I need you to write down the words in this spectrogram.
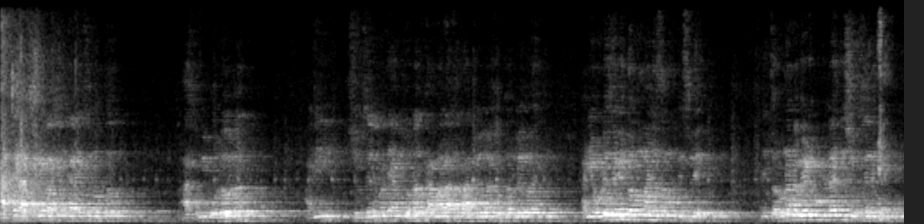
आता राजकीय भाषण करायचं नव्हतं. आज तुम्ही बोलवलं आणि शिवसेनेमध्ये आम्ही जोरात कामाला आता लागलेलो आहे उतरलेलो आहे. आणि एवढे सगळे तरुण माझ्यासमोर दिसले. आणि तरुणांना वेळ कुठला आहे तर शिवसेनेचा. आहे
